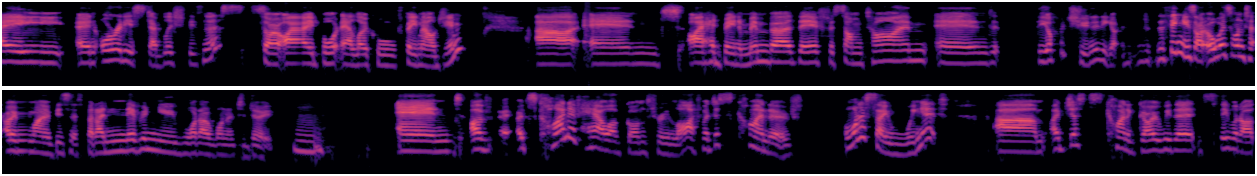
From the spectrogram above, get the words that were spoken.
a an already established business. So I bought our local female gym. Uh, and I had been a member there for some time, and the opportunity. The thing is, I always wanted to own my own business, but I never knew what I wanted to do. Mm. And I've it's kind of how I've gone through life. I just kind of I want to say wing it. Um, I just kind of go with it, see what I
